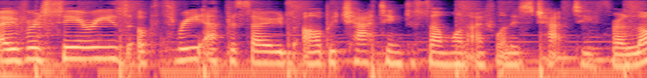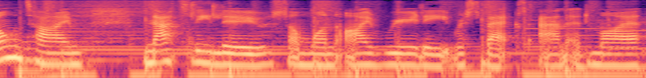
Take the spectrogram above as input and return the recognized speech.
Over a series of three episodes, I'll be chatting to someone I've wanted to chat to for a long time, Natalie Lue, someone I really respect and admire.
